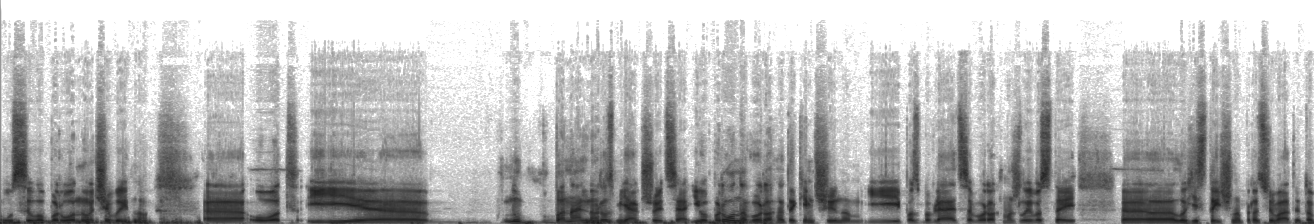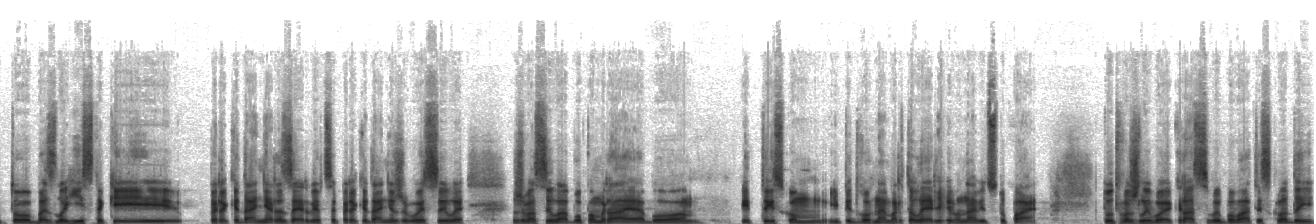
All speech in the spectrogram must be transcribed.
у сил оборони, очевидно. От і ну банально розм'якшується і оборона ворога таким чином, і позбавляється ворог можливостей е, логістично працювати. Тобто без логістики. Перекидання резервів це перекидання живої сили. Жива сила або помирає, або під тиском і під вогнем артилерії вона відступає. Тут важливо якраз вибивати склади,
